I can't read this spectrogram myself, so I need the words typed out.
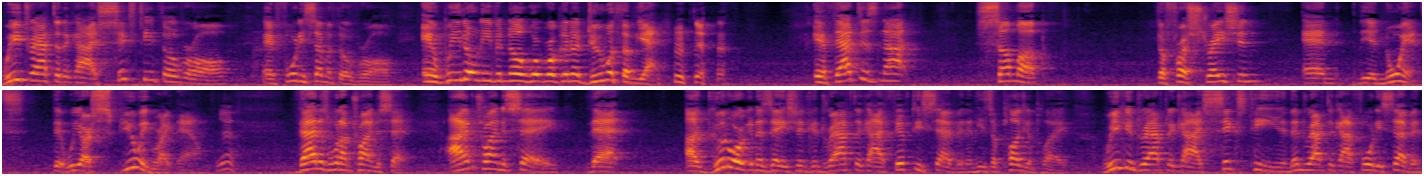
We drafted a guy 16th overall and 47th overall, and we don't even know what we're going to do with them yet. if that does not sum up the frustration and the annoyance that we are spewing right now, Yeah. that is what I'm trying to say. I'm trying to say that a good organization can draft a guy 57 and he's a plug and play. We can draft a guy 16 and then draft a guy 47,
